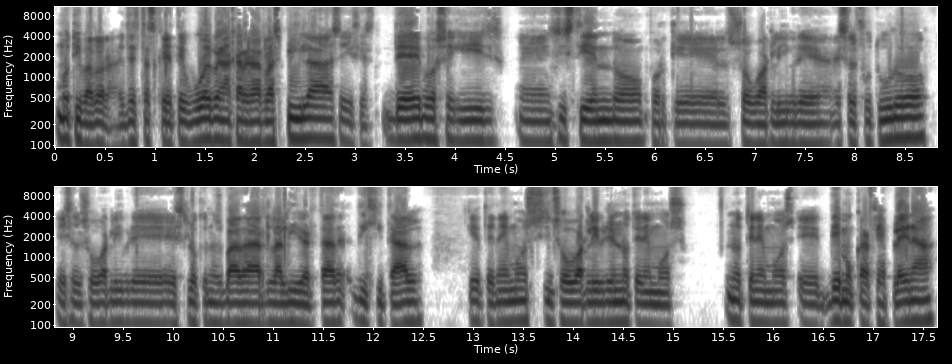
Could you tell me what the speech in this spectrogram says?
motivadora. Es de estas que te vuelven a cargar las pilas y dices, debo seguir eh, insistiendo porque el software libre es el futuro, es el software libre, es lo que nos va a dar la libertad digital que tenemos. Sin software libre no tenemos, no tenemos eh, democracia plena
